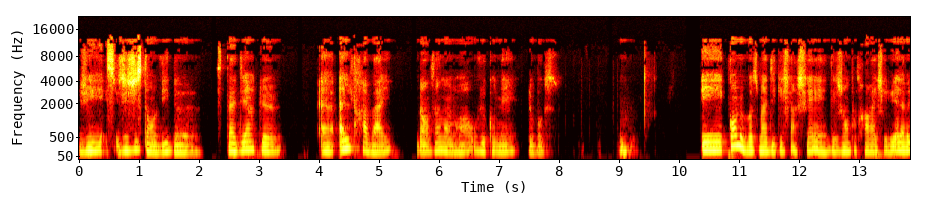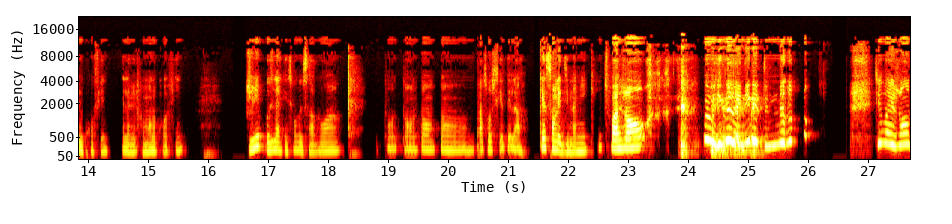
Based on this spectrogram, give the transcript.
J'ai juste envie de... C'est-à-dire que euh, elle travaille dans un endroit où je connais le boss. Et quand le boss m'a dit qu'il cherchait des gens pour travailler chez lui, elle avait le profil. Elle avait vraiment le profil. Je lui ai posé la question de savoir, ton, ton, ta société là, quelles sont les dynamiques? Tu vois, genre, tu vois, genre,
